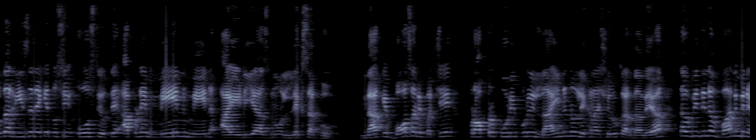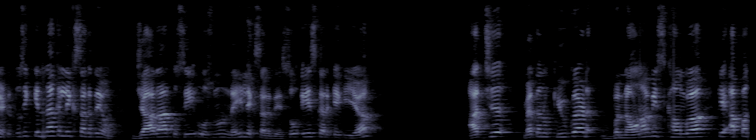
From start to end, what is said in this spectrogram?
ਉਹਦਾ ਰੀਜ਼ਨ ਹੈ ਕਿ ਤੁਸੀਂ ਉਸ ਦੇ ਉੱਤੇ ਆਪਣੇ ਮੇਨ ਮੇਨ ਆਈਡੀਆਜ਼ ਨੂੰ ਲਿਖ ਸਕੋ। ਨਾ ਕਿ ਬਹੁਤ ਸਾਰੇ ਬੱਚੇ ਪ੍ਰੋਪਰ ਪੂਰੀ ਪੂਰੀ ਲਾਈਨ ਨੂੰ ਲਿਖਣਾ ਸ਼ੁਰੂ ਕਰ ਦਿੰਦੇ ਆ, ਤਾਂ ਵਿਦ ਇਨ 1 ਮਿੰਟ ਤੁਸੀਂ ਕਿੰਨਾ ਕੁ ਲਿਖ ਸਕਦੇ ਹੋ? ਜ਼ਿਆਦਾ ਤੁਸੀਂ ਉਸ ਨੂੰ ਨਹੀਂ ਲਿਖ ਸਕਦੇ। ਸੋ ਇਸ ਕਰਕੇ ਕੀ ਆ? ਅੱਜ ਮੈਂ ਤੁਹਾਨੂੰ ਕਿਊ ਕਾਰਡ ਬਣਾਉਣਾ ਵੀ ਸਿਖਾਉਂਗਾ ਕਿ ਆਪਾਂ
